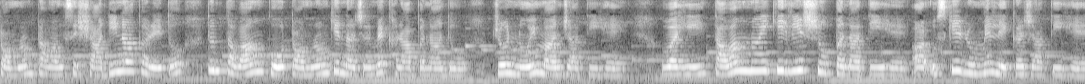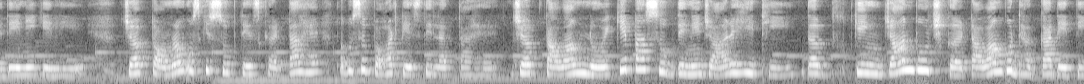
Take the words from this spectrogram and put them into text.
टॉमरोम तवांग से शादी ना करे तो तुम तवांग को टॉमरोंग के नज़र में खराब बना दो, जो नोई मान जाती है। वही तवांग नोई के लिए सूप बनाती है और उसके रूम में लेकर जाती है देने के लिए। जब टॉमरंग उसकी सूप टेस्ट करता है, तब उसे बहुत टेस्टी लगता है। जब तावांग नोई के पास सूप देने जा रही थी, तब किंग जानबूझकर तावांग को धक्का देती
